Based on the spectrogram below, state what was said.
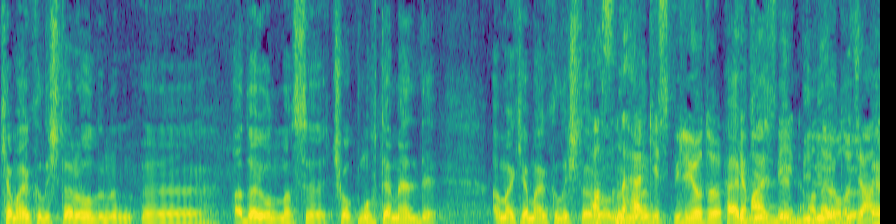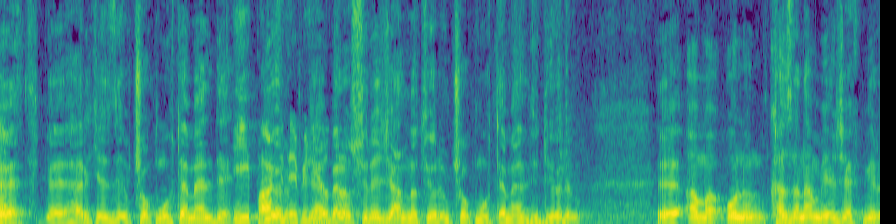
Kemal Kılıçdaroğlu'nun e, aday olması çok muhtemeldi. Ama Kemal Kılıçdaroğlu'nun Aslında herkes biliyordu Kemal herkes Bey'in de aday biliyordu. olacağını. Evet, e, herkes de çok muhtemeldi. İyi Parti de diyorum. biliyordu. Yani ben o süreci anlatıyorum çok muhtemeldi diyorum. E, ama onun kazanamayacak bir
